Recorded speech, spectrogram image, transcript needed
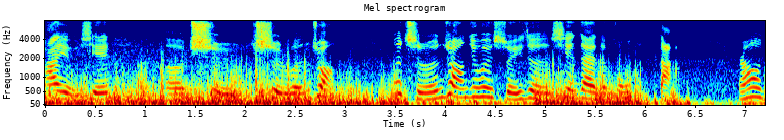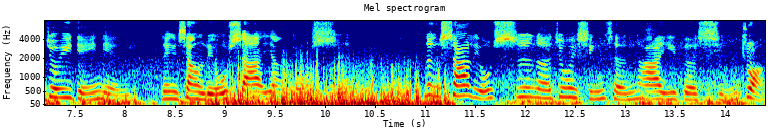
它有一些呃齿齿轮状。那齿轮状就会随着现在的风很大，然后就一点一点那个像流沙一样流失。那个沙流失呢，就会形成它一个形状，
